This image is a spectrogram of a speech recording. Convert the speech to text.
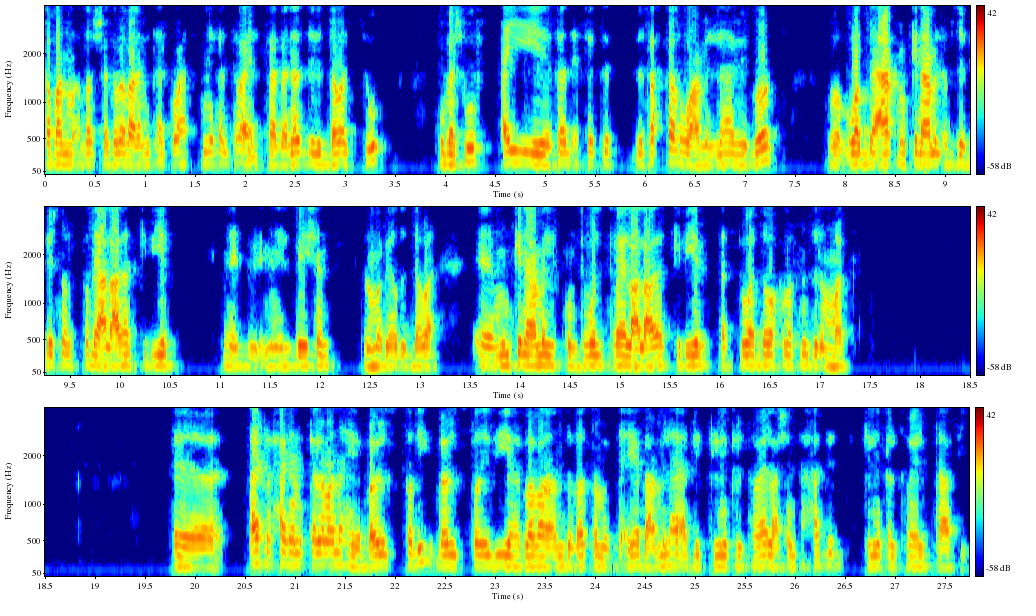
طبعا ما أقدرش أجرب على 100000 واحد في clinical trial فبنزل الدواء السوق وبشوف أي side effects بتحصل وأعمل لها report وأبدأ ممكن أعمل observational study على عدد كبير من ال من ال patient اللي هم بياخدوا الدواء. ممكن أعمل control trial على عدد كبير بس هو الدواء خلاص نزل ال market آه، آخر حاجة هنتكلم عنها هي pilot study pilot study دي عبارة عن دراسة مبدئية بعملها قبل ال clinical trial عشان تحدد ال clinical trial بتاعتي.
